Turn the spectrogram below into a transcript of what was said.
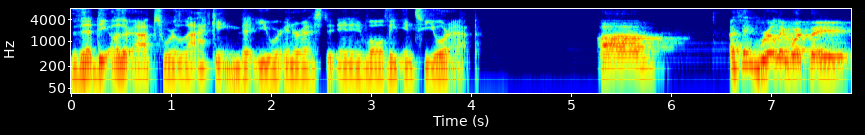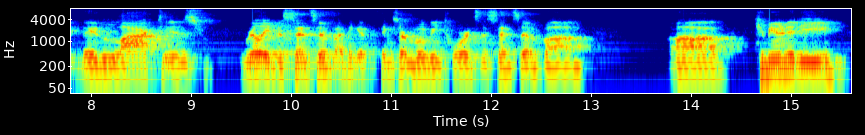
that the other apps were lacking that you were interested in evolving into your app? Um, I think really what they they lacked is really the sense of I think things are moving towards the sense of um, uh, community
